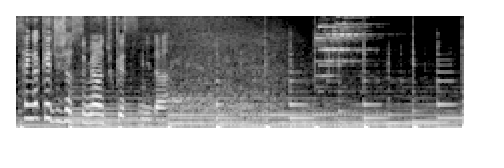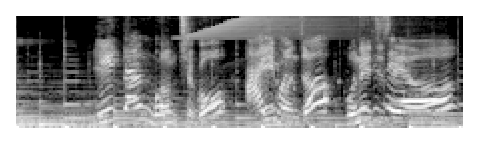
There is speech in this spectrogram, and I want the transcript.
생각해 주셨으면 좋겠습니다. 일단 멈추고 아이 먼저 보내주세요.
